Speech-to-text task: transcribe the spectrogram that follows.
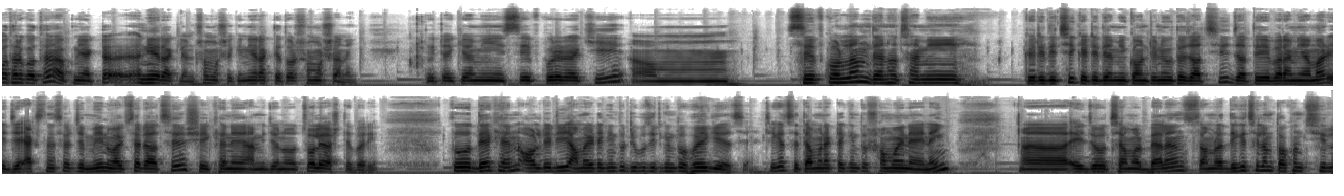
কথার কথা আপনি একটা নিয়ে রাখলেন সমস্যা কি নিয়ে রাখতে তো আর সমস্যা নেই। তো এটাকে আমি সেভ করে রাখি সেভ করলাম দেন হচ্ছে আমি কেটে দিচ্ছি, কেটে দিয়ে আমি কন্টিনিউতে যাচ্ছি, যাতে এবার আমি আমার এই যে অ্যাক্সনেসের যে মেন ওয়েবসাইট আছে, সেইখানে আমি যেন চলে আসতে পারি। তো দেখেন অলরেডি আমার এটা কিন্তু ডিপোজিট কিন্তু হয়ে গিয়েছে, ঠিক আছে? তেমন একটা কিন্তু সময় নেয় নাই। এই যে হচ্ছে আমার ব্যালেন্স আমরা দেখেছিলাম তখন ছিল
